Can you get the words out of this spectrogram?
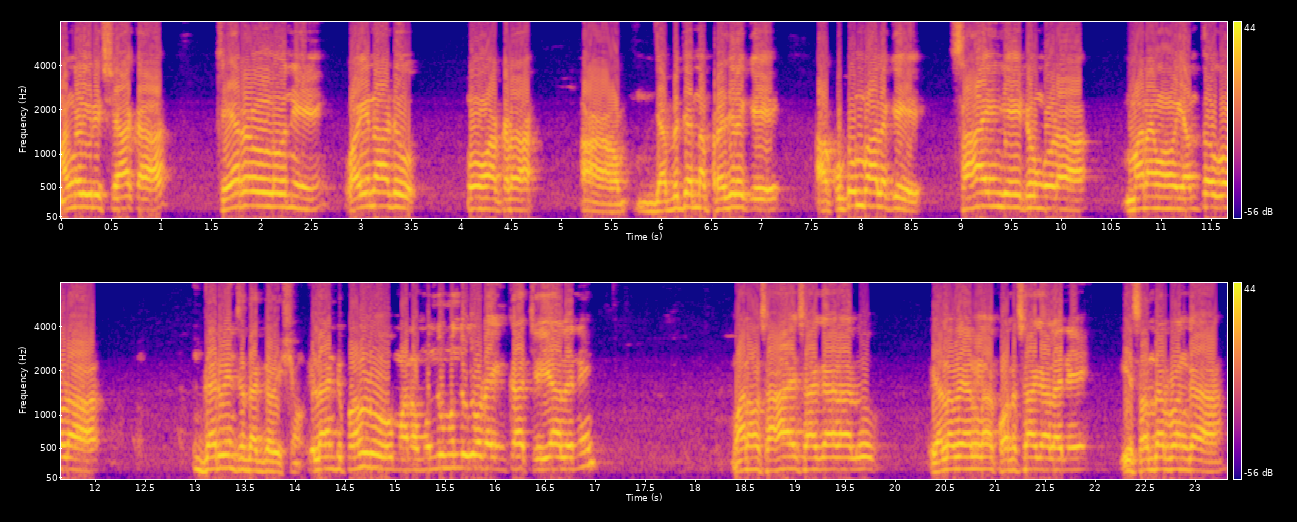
మంగళగిరి శాఖ కేరళలోని వైనాడు అక్కడ దెబ్బతిన్న ప్రజలకి ఆ కుటుంబాలకి సహాయం చేయటం కూడా మనం ఎంతో కూడా గర్వించదగ్గ విషయం. ఇలాంటి పనులు మనం ముందు ముందు కూడా ఇంకా చేయాలని మనం సహాయ సహకారాలు ఎల్లవేళ కొనసాగాలని ఈ సందర్భంగా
